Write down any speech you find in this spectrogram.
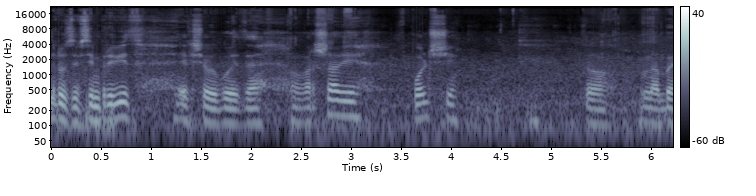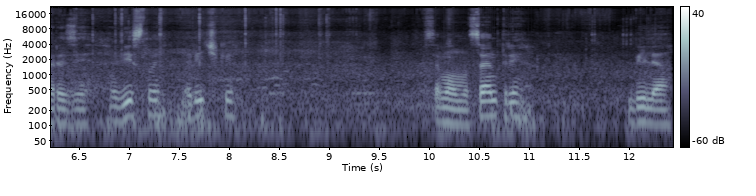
Друзі, всім привіт! Якщо ви будете в Варшаві, в Польщі, то на березі Вісли річки, в самому центрі, біля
